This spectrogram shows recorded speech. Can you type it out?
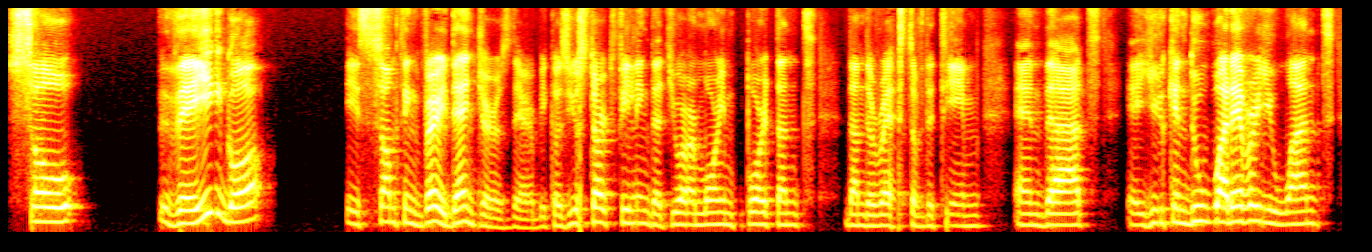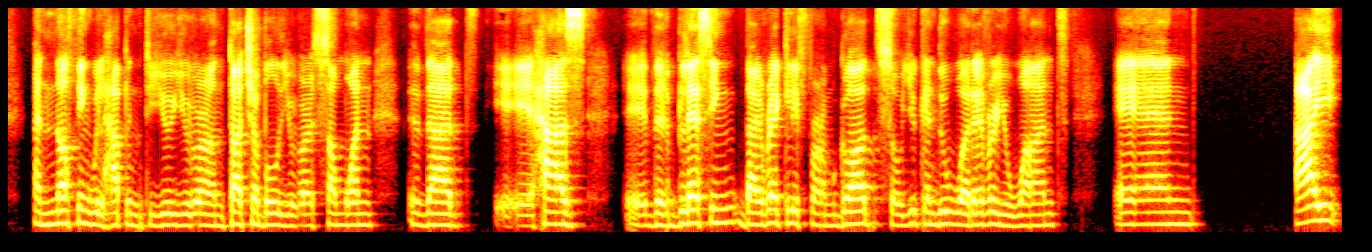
So the ego is something very dangerous there because you start feeling that you are more important than the rest of the team and that uh, you can do whatever you want and nothing will happen to you. You are untouchable. You are someone that uh, has uh, the blessing directly from God. So you can do whatever you want. And I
